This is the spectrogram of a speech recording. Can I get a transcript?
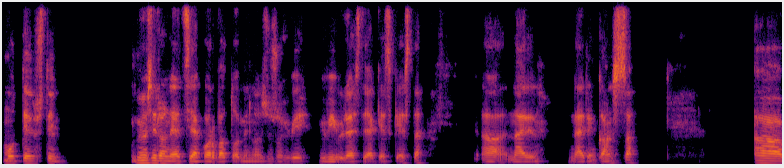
mutta tietysti myös erilainen etsiä- korvatoiminnallisuus on hyvin, hyvin yleistä ja keskeistä ää, näiden, näiden kanssa. Ää,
